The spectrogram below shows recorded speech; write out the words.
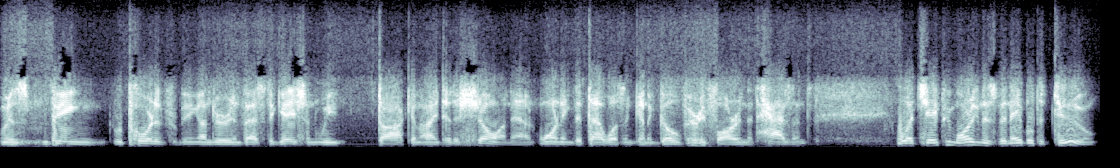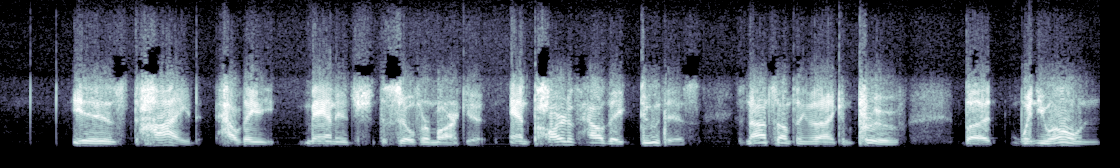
was being reported for being under investigation, we Doc and I did a show on that, warning that that wasn't going to go very far, and it hasn't. What J.P. Morgan has been able to do is hide how they manage the silver market, and part of how they do this is not something that I can prove but when you own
